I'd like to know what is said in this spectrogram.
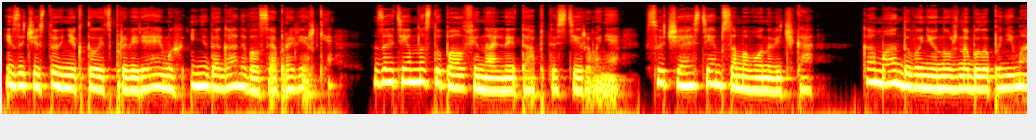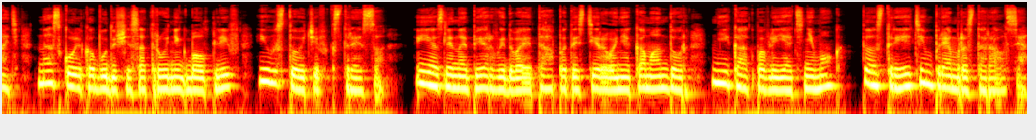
и зачастую никто из проверяемых и не догадывался о проверке. Затем наступал финальный этап тестирования с участием самого новичка – Командованию нужно было понимать, насколько будущий сотрудник болтлив и устойчив к стрессу. Если на первые два этапа тестирования командор никак повлиять не мог, то с третьим прям расстарался.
